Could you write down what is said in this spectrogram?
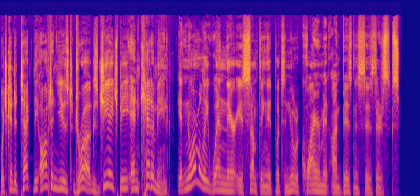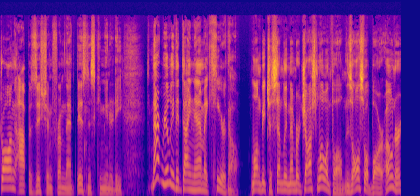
which can detect the often used drugs GHB and ketamine. It, normally, when there is something that puts a new requirement on businesses, there's strong opposition from that business community. Not really the dynamic here, though. Long Beach Assembly member Josh Lowenthal is also a bar owner.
